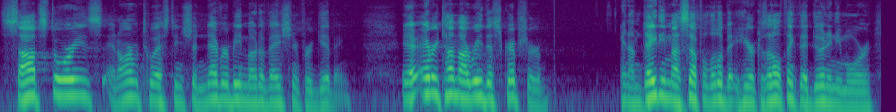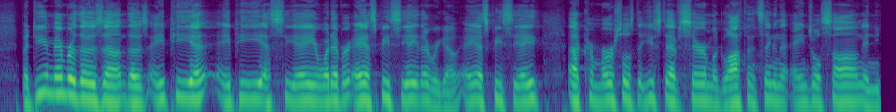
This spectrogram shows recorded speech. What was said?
Sob stories and arm twisting should never be motivation for giving. Every time I read this scripture, and I'm dating myself a little bit here because I don't think they do it anymore. But do you remember those uh, those AP APSCA or whatever ASPCA? There we go, ASPCA uh, commercials that used to have Sarah McLachlan singing the Angel song, and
